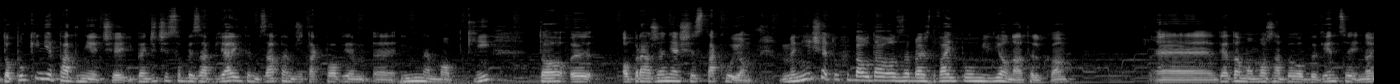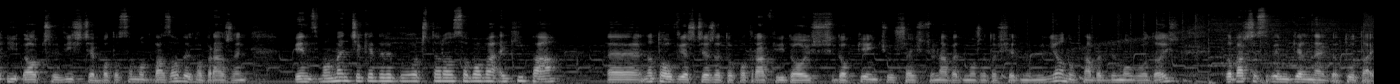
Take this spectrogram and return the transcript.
dopóki nie padniecie i będziecie sobie zabijali tym zapem, że tak powiem, e, inne mopki, to e, obrażenia się stakują. Mnie się tu chyba udało zebrać 2,5 miliona tylko. E, wiadomo, można byłoby więcej, no i oczywiście, bo to są od bazowych obrażeń, więc w momencie, kiedy by było czteroosobowa ekipa, e, no to uwierzcie, że to potrafi dojść do 5, 6, nawet może do 7 milionów nawet by mogło dojść. Zobaczcie sobie mgielnego tutaj.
